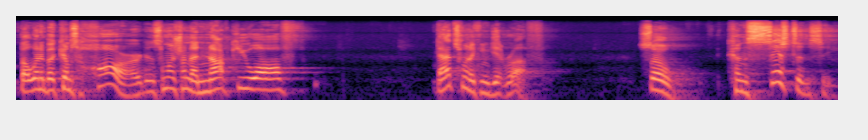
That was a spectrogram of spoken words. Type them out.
But when it becomes hard and someone's trying to knock you off, that's when it can get rough. So, consistency,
